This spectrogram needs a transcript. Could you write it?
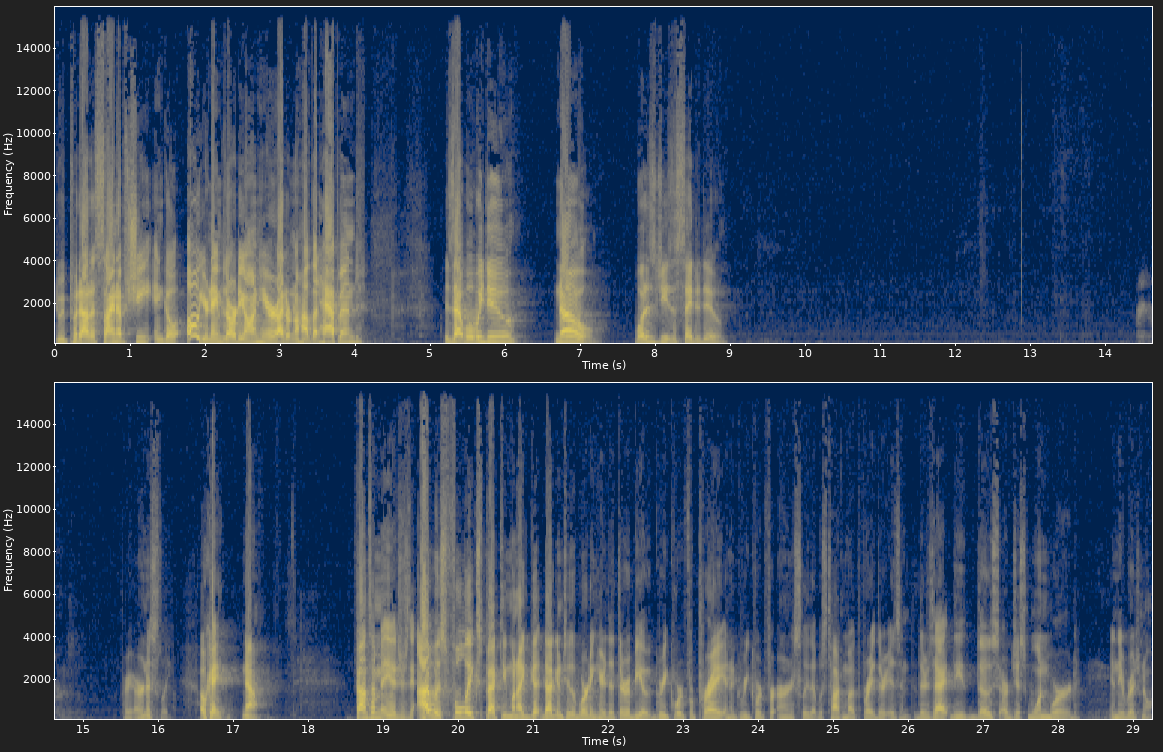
Do we put out a sign up sheet and go, oh, your name's already on here? I don't know how that happened. Is that what we do? No. What does Jesus say to do? Pray earnestly. Pray earnestly. Okay, now, found something interesting. I was fully expecting when I dug into the wording here that there would be a Greek word for pray and a Greek word for earnestly that was talking about pray. There isn't. There's that, those are just one word in the original.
